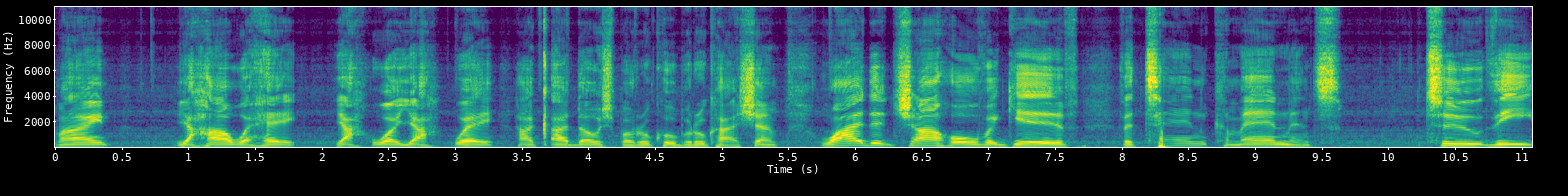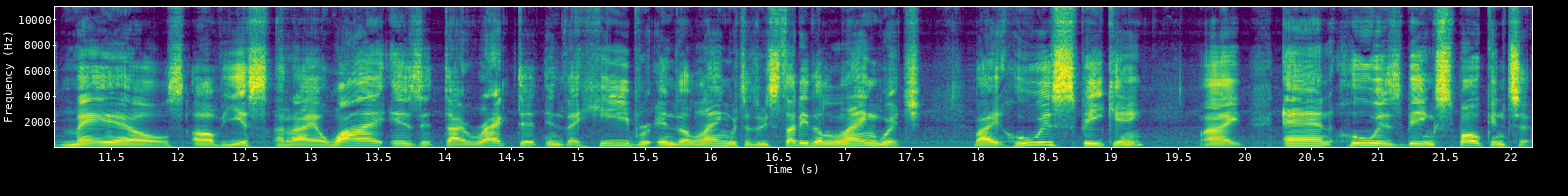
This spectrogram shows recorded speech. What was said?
right? Yahweh, Yahweh, Yahweh, HaKadosh, Baruch Hu, Baruch Hashem. Why did Jehovah give the Ten Commandments to the males of Yisrael? Why is it directed in the Hebrew, in the language? As we study the language, right? Who is speaking, right? And who is being spoken to?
